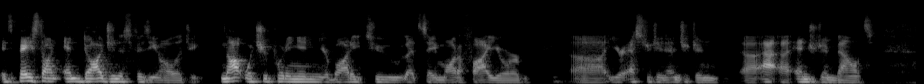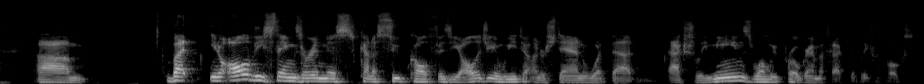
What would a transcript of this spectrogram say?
it's based on endogenous physiology, not what you're putting in your body to, let's say, modify your uh, your estrogen androgen uh, androgen balance. Um, but you know, all of these things are in this kind of soup called physiology, and we need to understand what that actually means when we program effectively for folks.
